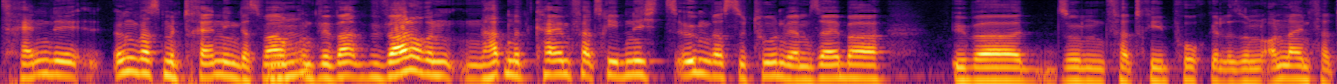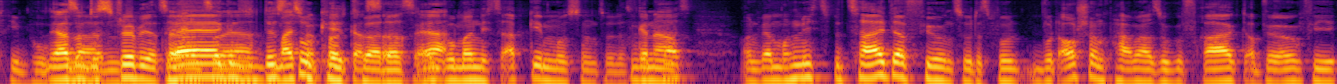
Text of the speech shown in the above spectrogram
Trendy, irgendwas mit Trending, das war Mhm. auch, und wir waren, wir waren auch in, hatten mit keinem Vertrieb nichts, irgendwas zu tun, wir haben selber über so einen Vertrieb hochgeladen, so einen Online-Vertrieb hochgeladen. Ja, so ein Distributor Ja, ja, so, genau, ja. so Manchmal DistroKid Podcasts war das, ja. wo man nichts abgeben muss und so, das war Genau. krass. Und wir haben auch nichts bezahlt dafür und so. Das wurde, auch schon ein paar Mal so gefragt, ob wir irgendwie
